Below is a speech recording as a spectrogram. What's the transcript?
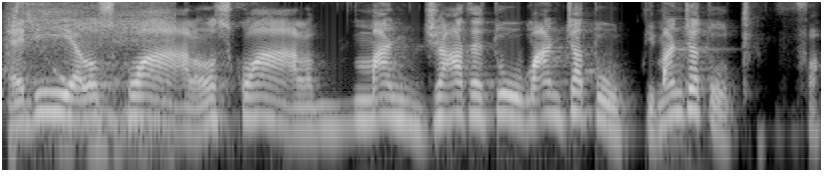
E via, lo squalo, lo squalo. Mangiate tu, mangia tutti, mangia tutti fa.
